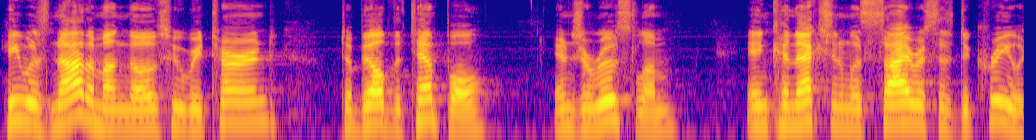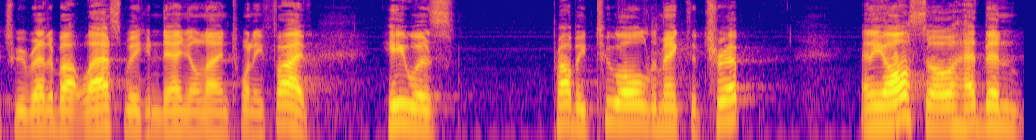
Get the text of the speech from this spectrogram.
he was not among those who returned to build the temple in Jerusalem in connection with Cyrus's decree, which we read about last week in Daniel 9:25. He was probably too old to make the trip. And he also had been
